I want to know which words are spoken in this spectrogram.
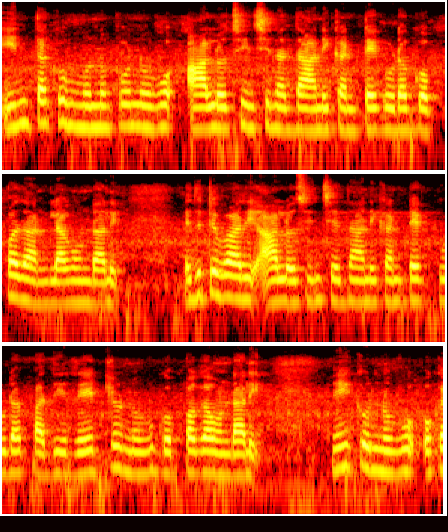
ఇంతకు మునుపు నువ్వు ఆలోచించిన దానికంటే కూడా గొప్ప దానిలాగా ఉండాలి. ఎదుటివారి ఆలోచించే దానికంటే కూడా పది రేట్లు నువ్వు గొప్పగా ఉండాలి. నీకు నువ్వు ఒక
